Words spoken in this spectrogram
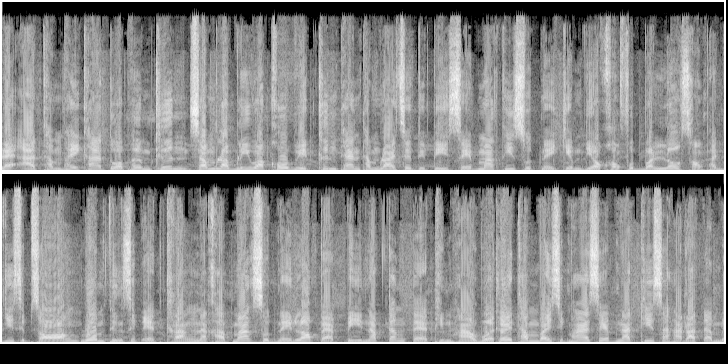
และอาจทำให้ค่าตัวเพิ่มขึ้นสำหรับลีวาโควิดขึ้นแท่นทำลายสถิติเซฟมากที่สุดในเกมเดียวของฟุตบอลโลก 2022 รวมถึง 11 ครั้งนะครับ มากสุดในรอบ 8 ปีนับตั้งแต่ทีมฮาวเวิร์ดเคยทำไว้ 15 เซฟนัดที่สหรัฐอเม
